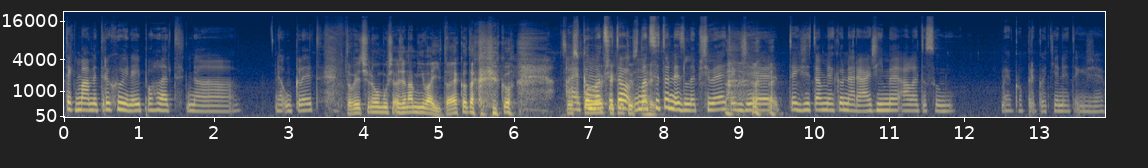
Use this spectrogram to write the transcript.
Tak máme trochu jiný pohled na, na úklid. To většinou muž a žena mývají, to je jako tak jako co a jako moc se, to, moc se to nezlepšuje, takže, takže tam jako narážíme, ale to jsou jako prkotiny, takže...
